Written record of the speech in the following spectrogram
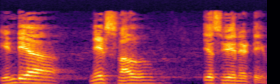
India needs now SVNA team.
